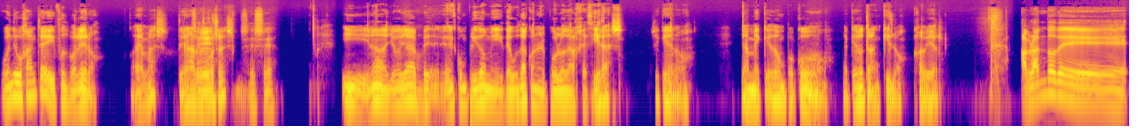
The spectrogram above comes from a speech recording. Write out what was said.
buen dibujante y futbolero. Además, tiene las dos cosas. sí, sí. Y nada, yo ya pe- he cumplido mi deuda con el pueblo de Algeciras. Así que no, ya me quedo un poco, me quedo tranquilo, Javier. Hablando de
